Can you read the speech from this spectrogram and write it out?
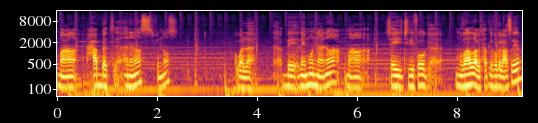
مع حبة أناناس في النص ولا بليمون نعناع مع شيء كذي فوق مظلة بتحط لي فوق العصير.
